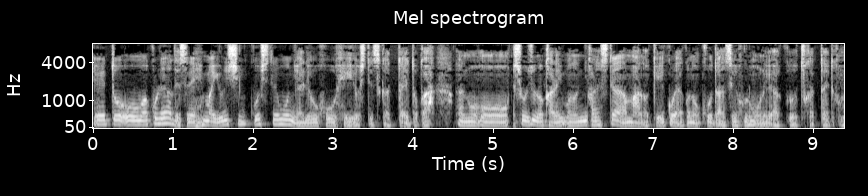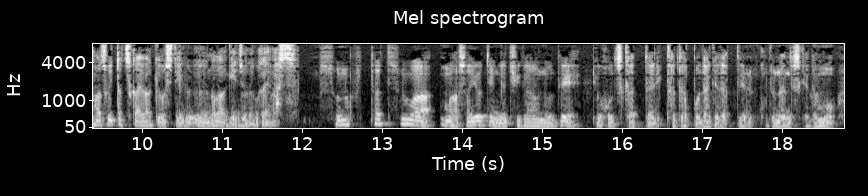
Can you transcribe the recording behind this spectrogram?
えっ、ー、と、まあ、これはですね、まあ、より進行しているものには両方併用して使ったりとか、あの、症状の軽いものに関しては、まあ、あの、経口薬の抗男性ホルモンの薬を使ったりとか、まあ、そういった使い分けをしているのが現状でございます。その2つは、まあ、作用点が違うので、両方使ったり、片っぽだけだっていうことなんですけども、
